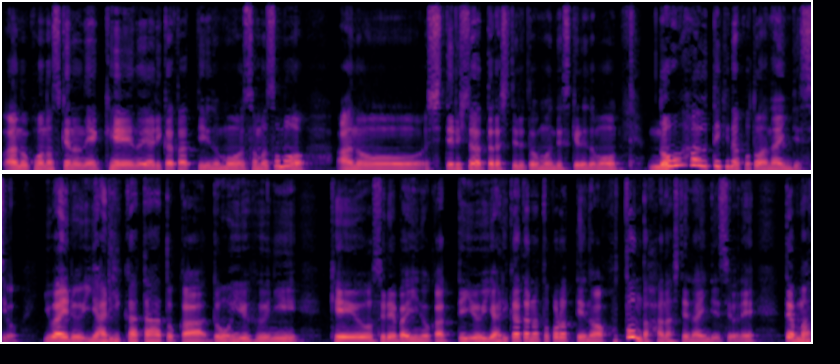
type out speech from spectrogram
あの幸之助のね、経営のやり方っていうのも、そもそも、あの知ってる人だったら知ってると思うんですけれども、ノウハウ的なことはないんですよ。いわゆるやり方とか、どういうふうに経営をすればいいのかっていうやり方のところっていうのはほとんど話してないんですよね。で全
